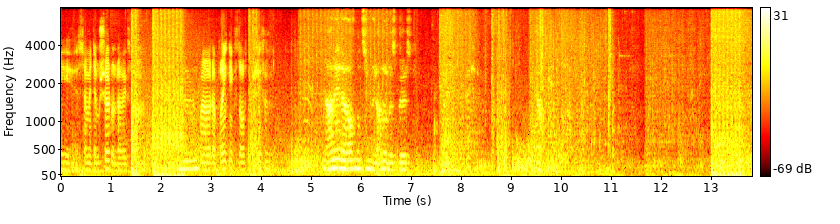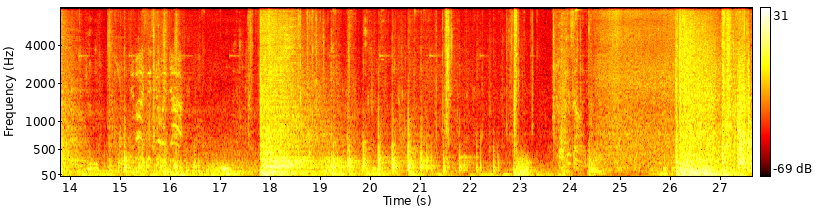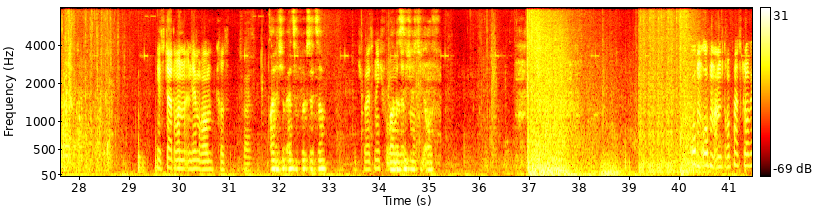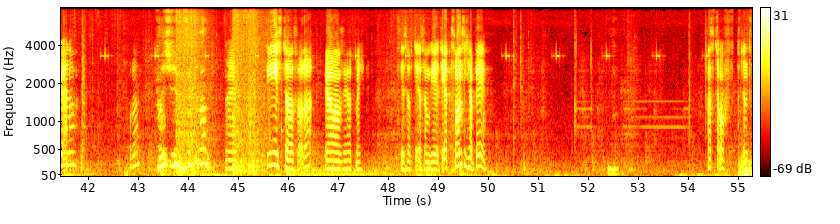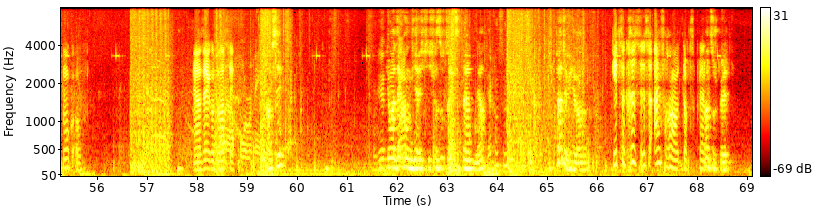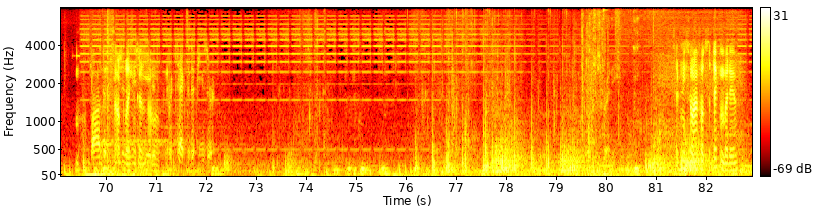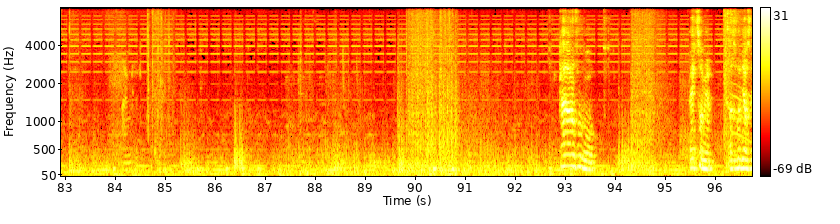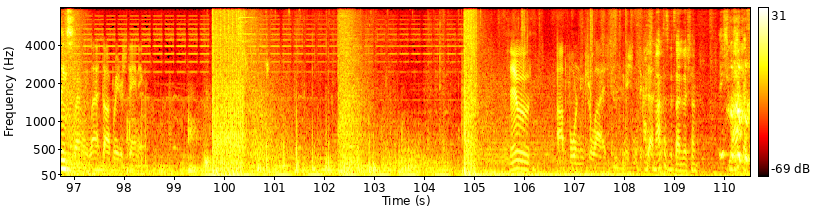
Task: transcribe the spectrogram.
ist ja mit dem Schild unterwegs? Mhm. Aber da bringt nichts drauf zu schießen. Ja, nee, da laufen noch ziemlich andere das Bild. Echt? Ja. Hier ist da drin in dem Raum, Chris. Ich weiß. Alter, ich hab ernsthaft Rücksetzer. Ich weiß nicht, wo War das das nicht richtig auf. Oben, oben am Dropper ist glaube ich einer. Oder? Kann ich die verfickte Wand? Nee. Sie ist das, oder? Ja, sie hat mich. Sie ist auf die SMG. Die hat 20 HP. Passt auf den Smoke auf. Ja, sehr gut, du hast sie. Op 4 remaining. Hab sie? Hier, Jemand Deckung hier, ich, ich versuche direkt zu planten, ja? Ja, kommst du mit? Ich plante hier gerade. Geh zu Chris, ist einfacher doch zu War planen. zu spät. Hättest abbrechen können, aber-. Ist halt nicht so einfach zu decken bei dir. Keine Ahnung von wo. Rechts von mir. Also von dir aus links. Friendly, last operator standing. Sehr gut. Op 4 neutralized. Mission Ah, ich mag das mit seinen Löchern. Ich mag es.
